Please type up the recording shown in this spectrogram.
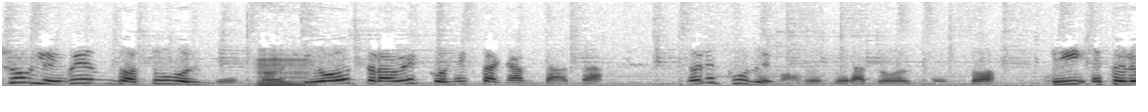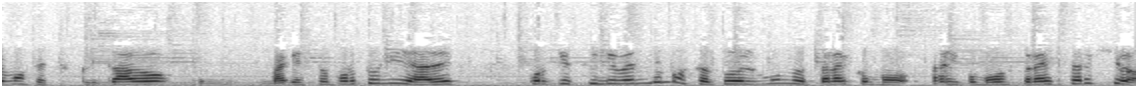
yo le vendo a todo el mundo. Mm. Y otra vez con esta cantata. No le podemos vender a todo el mundo. ¿sí? Esto lo hemos explicado en varias oportunidades porque si le vendemos a todo el mundo tal como tal como vos traes Sergio,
